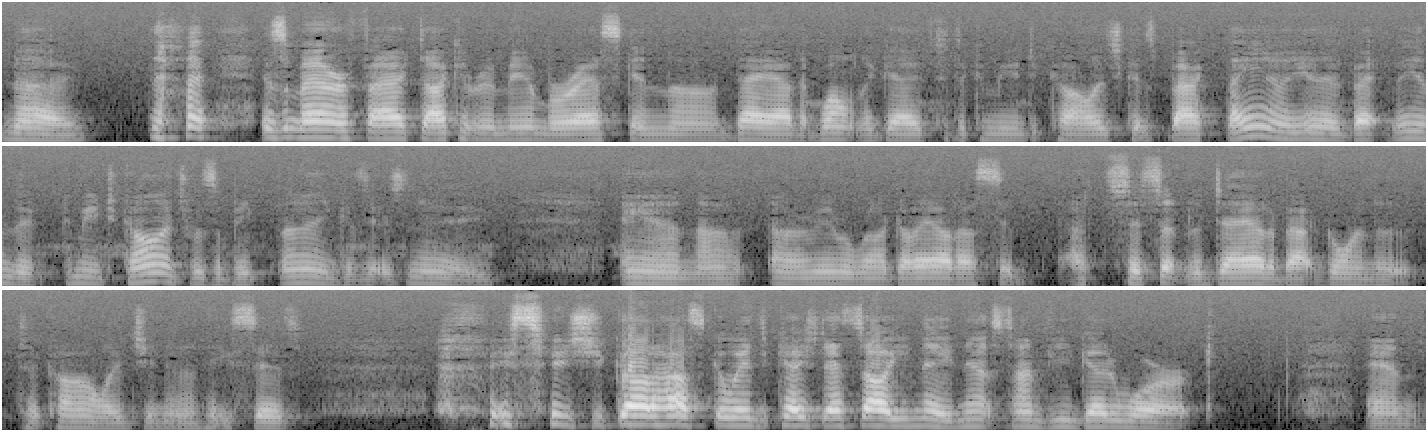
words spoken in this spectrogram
No. As a matter of fact, I can remember asking uh, Dad wanting to go to the community college because back then, you know, back then the community college was a big thing because it was new. And uh, I remember when I got out, I said I said something to Dad about going to, to college, you know, and he says, he says you got a high school education, that's all you need. Now it's time for you to go to work. And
